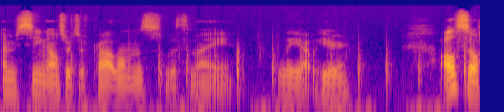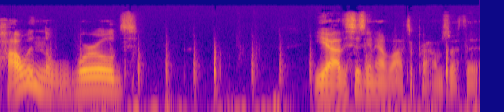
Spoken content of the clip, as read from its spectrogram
I'm seeing all sorts of problems with my layout here. Also, how in the world... Yeah, this is going to have lots of problems with it.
